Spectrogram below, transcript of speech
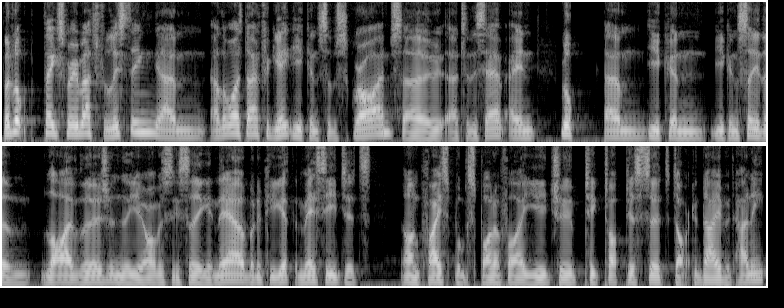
But look, thanks very much for listening. Um, otherwise, don't forget you can subscribe so uh, to this app. And look, um, you can you can see the live version. That you're obviously seeing it now, but if you get the message, it's on Facebook, Spotify, YouTube, TikTok. Just search Dr. David Honey.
